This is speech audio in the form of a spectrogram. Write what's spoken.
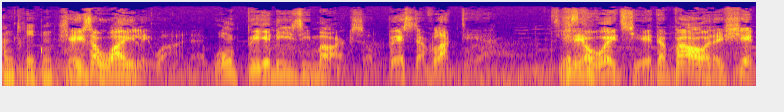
antreten. She's a wily one, and won't be an easy mark, so best of luck to you. Sie ist She awaits you at the bow of the ship.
